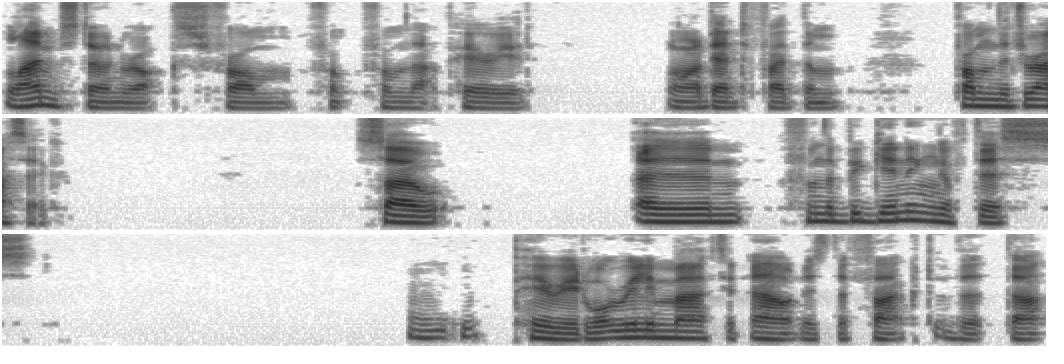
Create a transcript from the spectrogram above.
limestone rocks from, from, from that period, or identified them from the Jurassic. So, um, from the beginning of this period, what really marked it out is the fact that that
